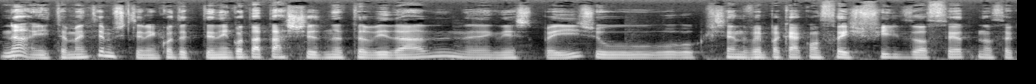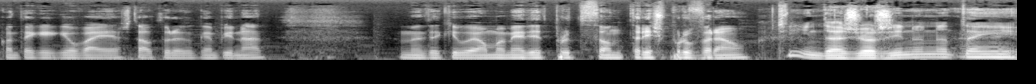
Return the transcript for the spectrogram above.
Não, e também temos que ter em conta que, tendo em conta a taxa de natalidade né, neste país, o, o Cristiano vem para cá com seis filhos ou sete, não sei quanto é que ele vai a esta altura do campeonato, mas aquilo é uma média de produção de três por verão. Sim, ainda a Georgina não tem.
